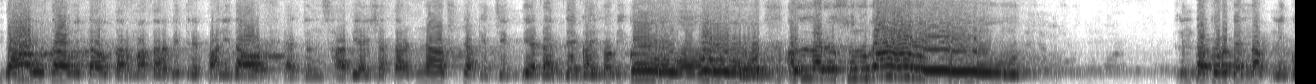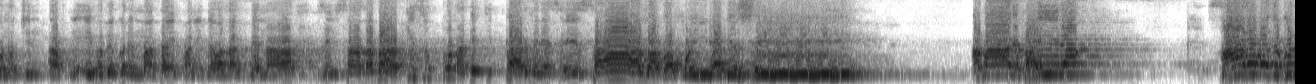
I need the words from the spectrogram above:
দাও দাও দাও, তার মাথার ভিতরে পানি দাও। একজন সাবি আইসা তার নার্ভটাকে চেক দিয়ে ডাক দে কয় নবী গো, আল্লাহ রসুল গো। চিন্তা করবেন না, আপনি কোন আপনি এইভাবে করে মাথায় পানি দেওয়া লাগবে না। যে সালাবা কিছুক্ষণ আগে চিৎকার মেরেছে, সালাবা মইরা গেছে। আমার ভাইরা সালাবা যখন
